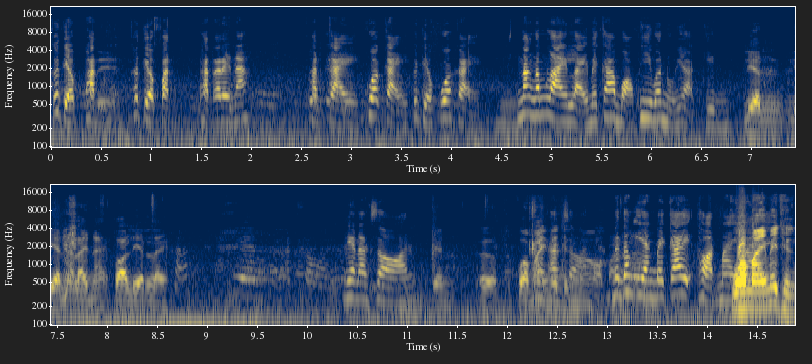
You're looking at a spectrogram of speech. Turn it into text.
ก๋วยเตี๋ยวผัดนี่ ก๋วยเตี๋ยวผัดผัดอะไรนะ ผัดไก่คั่วไก่ก๋วยเตี๋ยวคั่วไก่ อืม นั่งน้ำลายไหลไม่กล้าบอกพี่ว่าหนูอยากกิน เรียนเรียนอะไรนะปอนเรียนอะไรเรียนอักษรเรียนเออกลัวไม้ไม่ถึงน้อง ไม่ต้องเอียงไปใกล้ถอดไม้กลัวไม้ไม่ถึง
